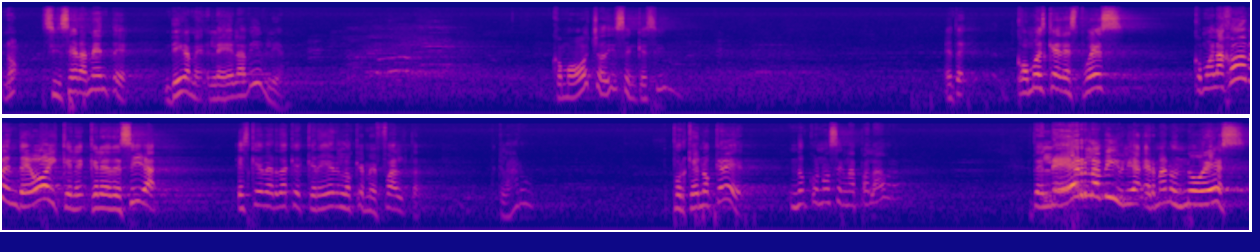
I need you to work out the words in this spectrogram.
No, sinceramente, dígame, lee la Biblia. Como ocho dicen que sí. Entonces, ¿cómo es que después, como la joven de hoy que le, que le decía, es que es verdad que creer en lo que me falta? Claro. ¿Por qué no cree? No conocen la palabra. De leer la Biblia, hermanos, no es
